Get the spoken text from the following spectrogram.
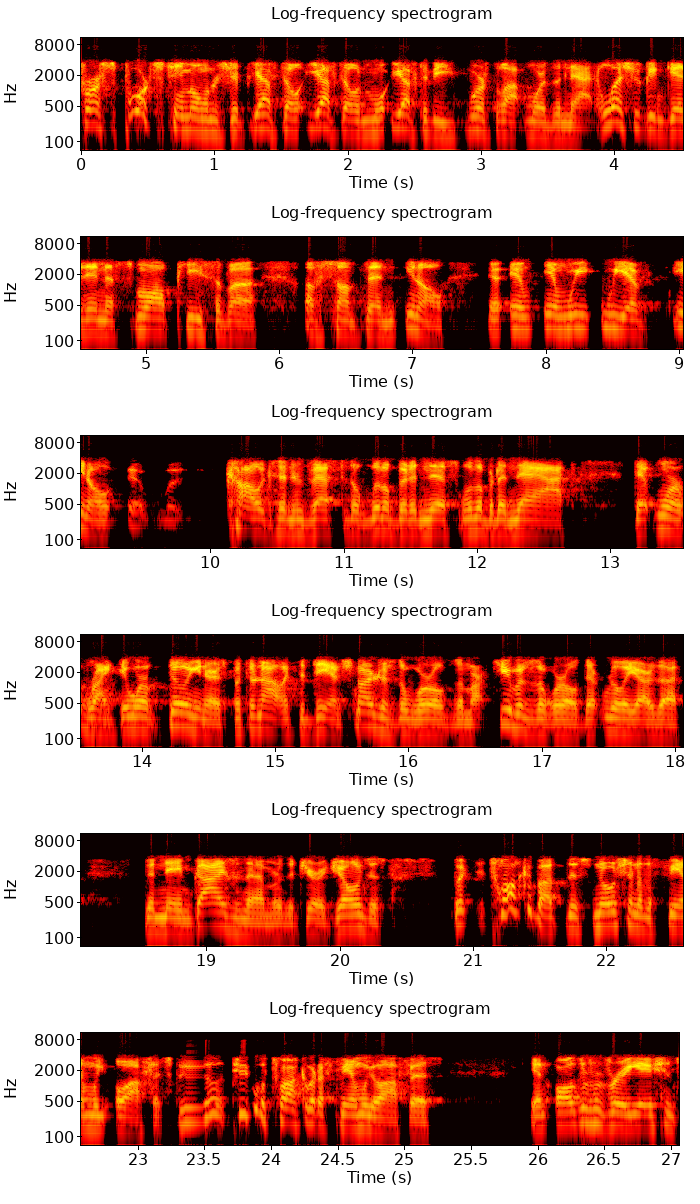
for a sports team ownership, you have to you have to own more, you have to be worth a lot more than that. Unless you can get in a small piece of a of something, you know. And, and we we have you know colleagues that invested a little bit in this, a little bit in that, that weren't right. Mm-hmm. They weren't billionaires, but they're not like the Dan Snyder's of the world, the Mark Cubans of the world that really are the the name guys in them or the Jerry Joneses. But talk about this notion of the family office. People people talk about a family office and all different variations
